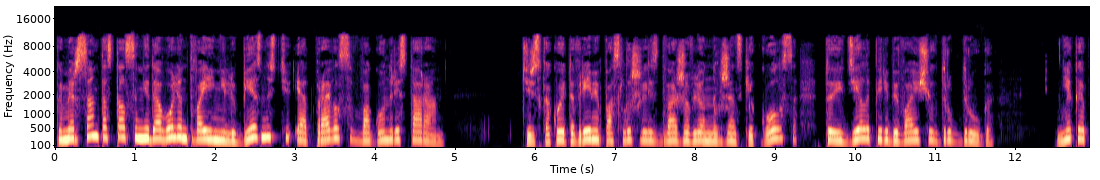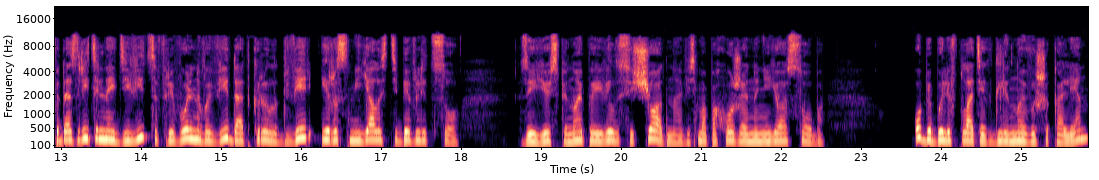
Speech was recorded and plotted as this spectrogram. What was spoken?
Коммерсант остался недоволен твоей нелюбезностью и отправился в вагон-ресторан. Через какое-то время послышались два оживленных женских голоса, то и дело перебивающих друг друга — Некая подозрительная девица фривольного вида открыла дверь и рассмеялась тебе в лицо. За ее спиной появилась еще одна, весьма похожая на нее особа. Обе были в платьях длиной выше колен,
